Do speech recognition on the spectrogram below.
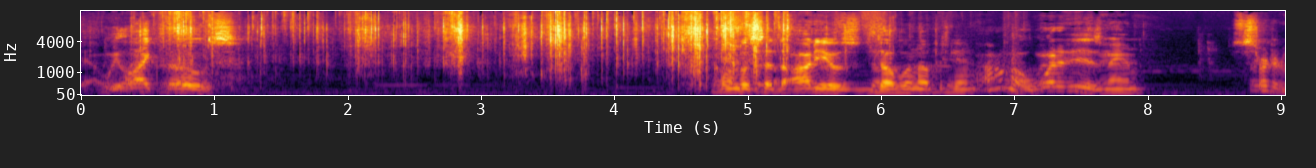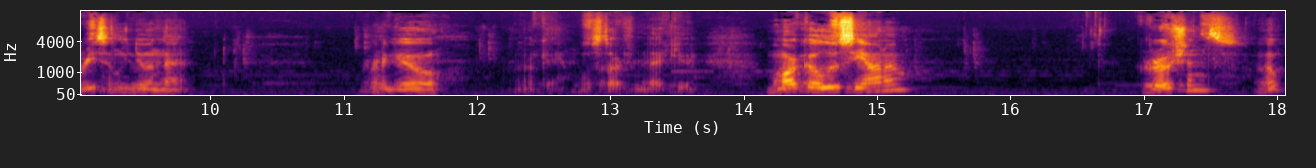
Yeah, we like those. Kondo said the audio's doubling up again. I don't know what it is, man. Started recently doing that. We're gonna go. Okay, we'll start from back here. Marco Luciano. Groshans. Oh. oh.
